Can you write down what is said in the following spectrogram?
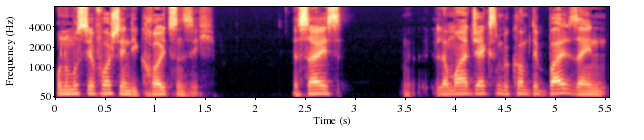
und du musst dir vorstellen, die kreuzen sich. Das heißt, Lamar Jackson bekommt den Ball, sein,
